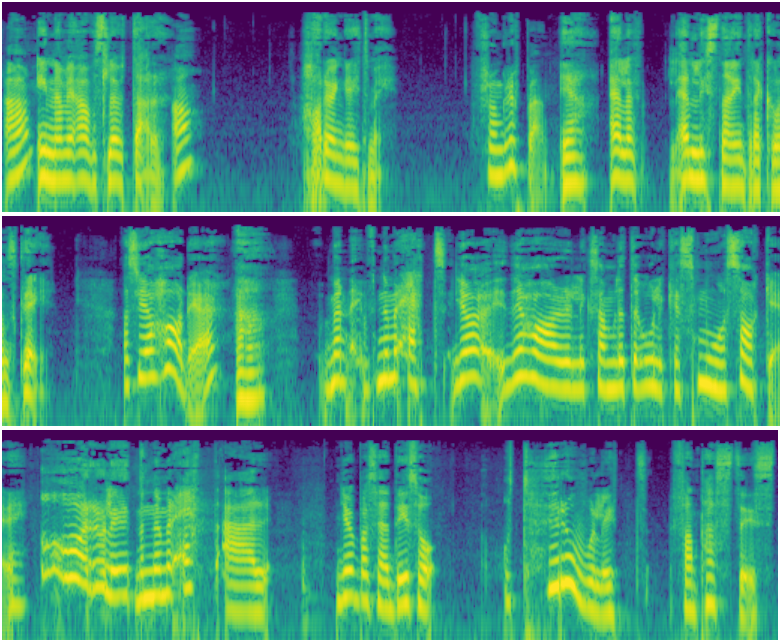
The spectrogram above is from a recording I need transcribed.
Ja, innan vi avslutar, ja. har du en grej till mig? Från gruppen. Ja, eller en lyssnarinteraktionsgrej? Alltså jag har det. Aha. Men nummer ett, jag, jag har liksom lite olika små saker. Åh, vad roligt! Men nummer ett är, jag vill bara säga det är så otroligt fantastiskt.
